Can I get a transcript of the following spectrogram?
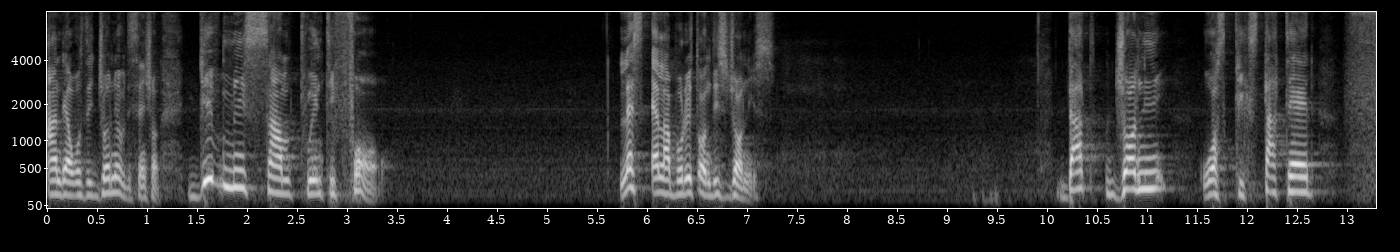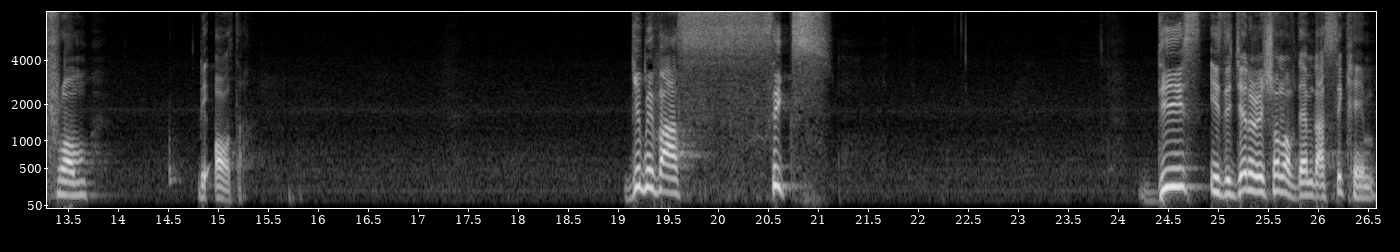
and there was the journey of descension. Give me Psalm 24. Let's elaborate on these journeys. That journey was kickstarted from the altar. Give me verse 6. This is the generation of them that seek him,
